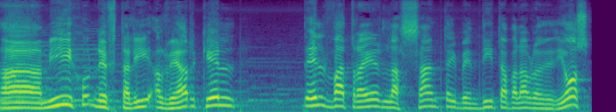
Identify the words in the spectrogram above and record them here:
a mi hijo Neftalí Alvear, que él, él va a traer la santa y bendita palabra de Dios,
